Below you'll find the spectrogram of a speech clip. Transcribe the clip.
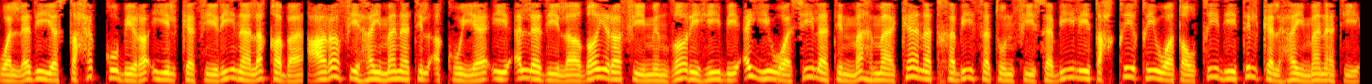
والذي يستحق برأي الكثيرين لقب عرف هيمنة الأقوياء الذي لا ضير في منظاره بأي وسيلة مهما كانت خبيثة في سبيل تحقيق وتوطيد تلك الهيمنة.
